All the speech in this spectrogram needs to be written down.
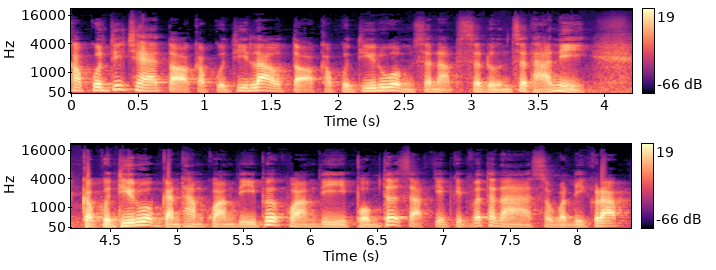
ขอบคุณที่แชร์ต่อ ขอบคุณที่เล่าต่อ ขอบคุณที่ร่วมสนับสนุนสถานี ขอบคุณที่ร่วมกันทำความดีเพื่อความดี ผมเทิดศักดิ์เกียรติกิจวัฒนา สวัสดีครับ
